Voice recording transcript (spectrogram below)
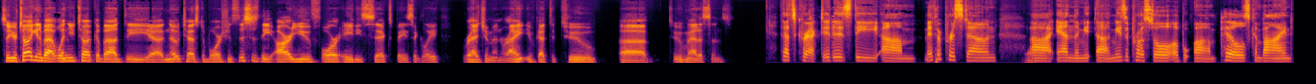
So you're talking about when you talk about the uh, no test abortions, this is the RU 486 basically regimen, right? You've got the two uh, two medicines. That's correct. It is the um, mifepristone uh, and the uh, misoprostol um, pills combined.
